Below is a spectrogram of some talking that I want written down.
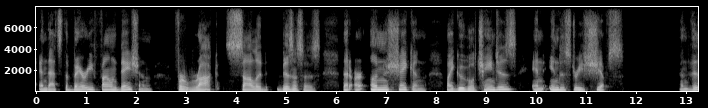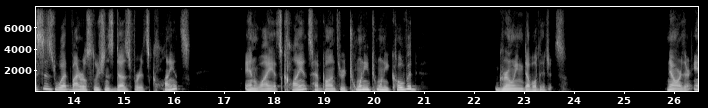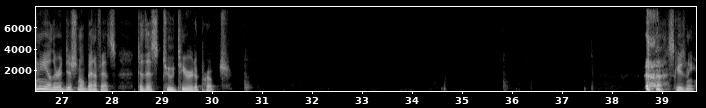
And that's the very foundation for rock solid businesses that are unshaken by Google changes and industry shifts. And this is what Viral Solutions does for its clients and why its clients have gone through 2020 COVID growing double digits. Now, are there any other additional benefits to this two tiered approach. Excuse me.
